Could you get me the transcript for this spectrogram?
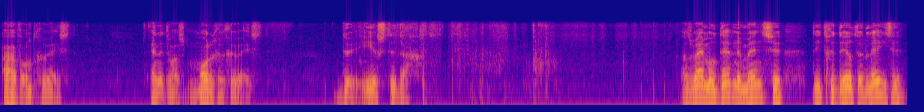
avond geweest. En het was morgen geweest, de eerste dag. Als wij moderne mensen dit gedeelte lezen,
